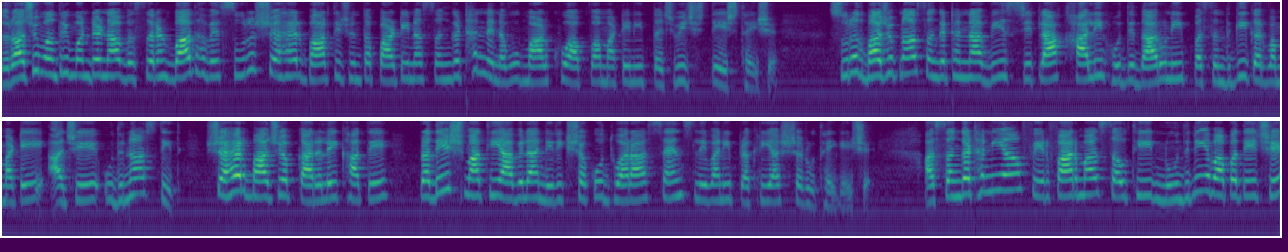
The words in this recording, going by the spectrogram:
તો રાજ્ય મંત્રીમંડળના વિસ્તરણ બાદ હવે સુરત શહેર ભારતીય જનતા પાર્ટીના સંગઠનને નવું માળખું આપવા માટેની તજવીજ તેજ થઈ છે. સુરત ભાજપના સંગઠનના વીસ જેટલા ખાલી હોદ્દેદારોની પસંદગી કરવા માટે આજે ઉધના સ્થિત શહેર ભાજપ કાર્યાલય ખાતે પ્રદેશમાંથી આવેલા નિરીક્ષકો દ્વારા સેન્સ લેવાની પ્રક્રિયા શરૂ થઈ ગઈ છે. આ સંગઠનીય ફેરફારમાં સૌથી નોંધનીય બાબત એ છે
